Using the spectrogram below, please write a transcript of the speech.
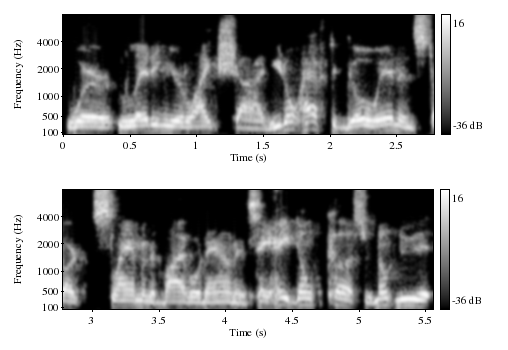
where letting your light shine. You don't have to go in and start slamming the Bible down and say, "Hey, don't cuss or don't do that."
